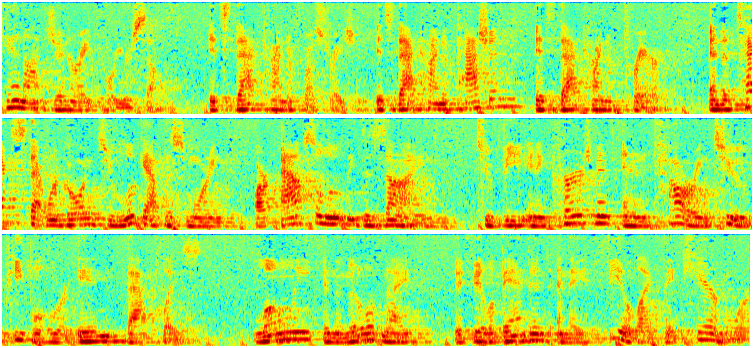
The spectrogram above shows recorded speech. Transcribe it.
cannot generate for yourself. It's that kind of frustration. It's that kind of passion. It's that kind of prayer. And the texts that we're going to look at this morning are absolutely designed to be an encouragement and empowering to people who are in that place. Lonely in the middle of night, they feel abandoned and they feel like they care more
